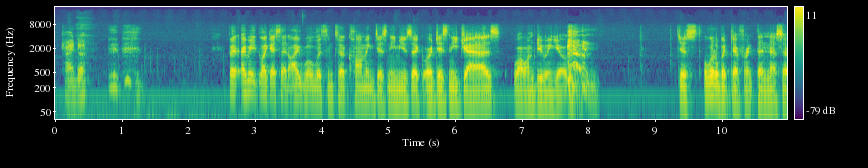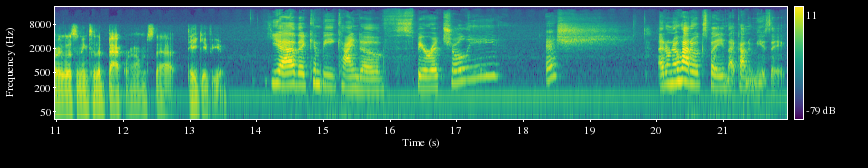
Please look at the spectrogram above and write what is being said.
kinda. but I mean, like I said, I will listen to calming Disney music or Disney jazz while I'm doing yoga. Just a little bit different than necessarily listening to the backgrounds that they give you. yeah, they can be kind of spiritually ish. I don't know how to explain that kind of music.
